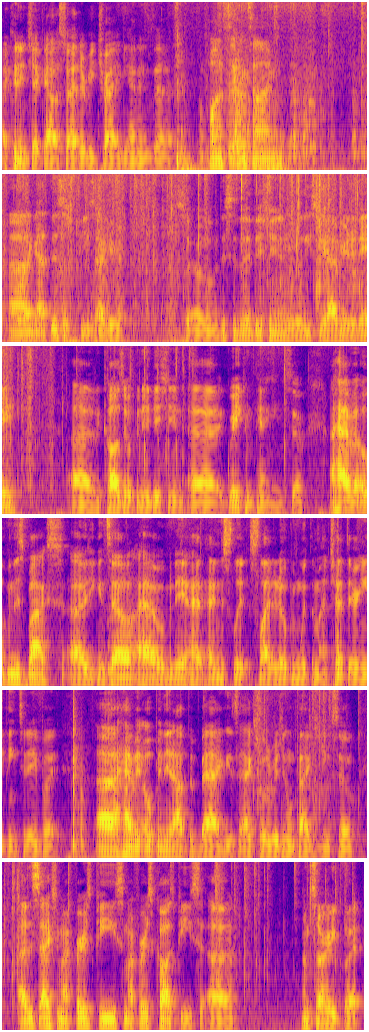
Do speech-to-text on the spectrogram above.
I couldn't check out, so I had to retry again. And upon second time, I got this piece out here. So this is the edition release we have here today uh, the KAWS Open Edition uh, Gray Companion. So I haven't opened this box. Uh, you can tell I have opened it. I, I didn't slit, slide it open with the machete or anything today, but uh, I haven't opened it out the bag. It's actual original packaging. So uh, this is actually my first piece, my first KAWS piece. I'm sorry, but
